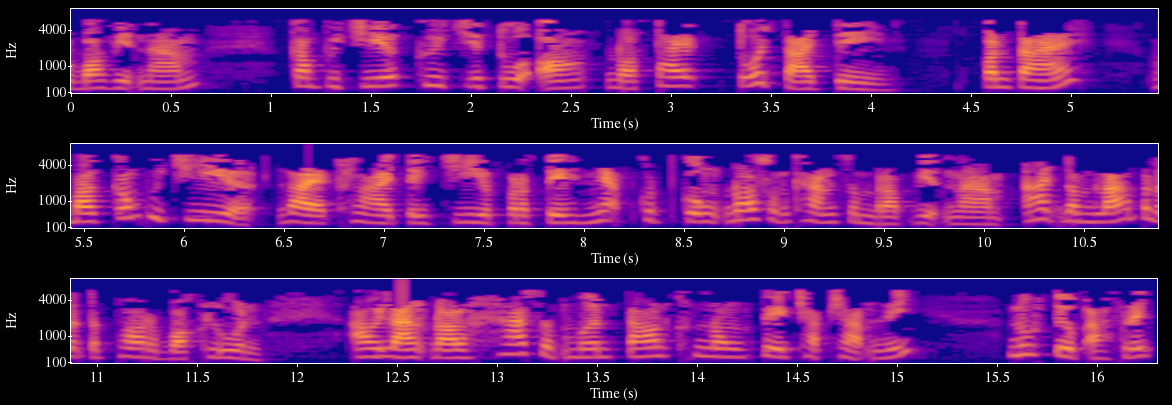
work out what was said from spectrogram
របស់វៀតណាម កម្ពុជាគឺជាតួអង្គដ៏តែកតួចតាចទេប៉ុន្តែបើកម្ពុជាដែលคล้ายទៅជាប្រទេសអ្នកគ្រប់គ្រងដ៏សំខាន់សម្រាប់វៀតណាមអាចដំឡើងផលិតផលរបស់ខ្លួនឲ្យឡើងដល់50ម៉ឺនតោនក្នុងពេលឆាប់ៗនេះនោះទើបអាហ្វ្រិក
